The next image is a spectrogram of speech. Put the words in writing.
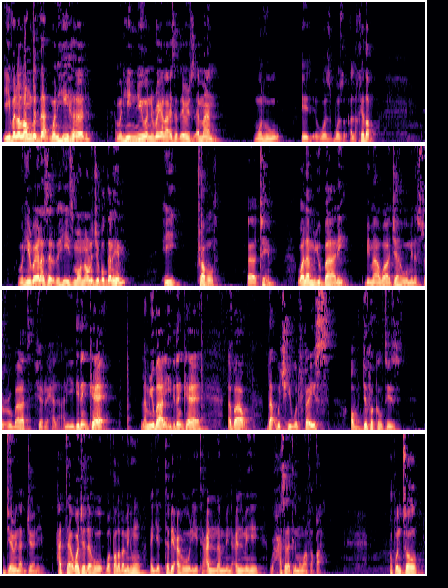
even along with that when he heard and when he knew and realized that there is a man, one who was was al Khidr, when he realized that he is more knowledgeable than him, he traveled uh, to him. ولم يبالي بما واجهه من الصعوبات في الرحلة. And he didn't care. لم يبالي. He didn't care about that which he would face of difficulties during that journey. حتى وجده وطلب منه أن يتبعه ليتعلم من علمه وحصلت الموافقة. Up until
